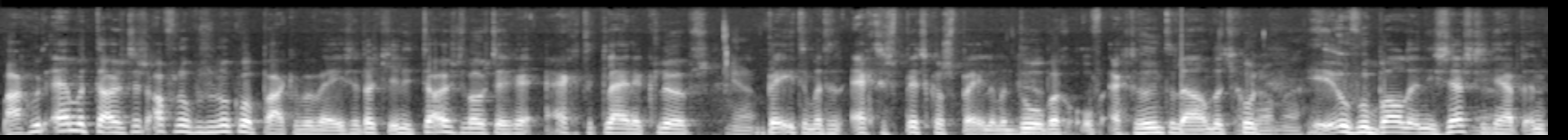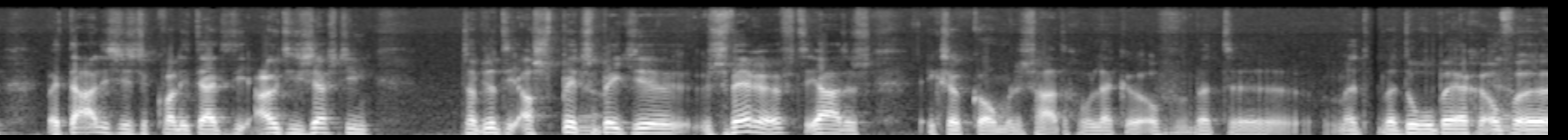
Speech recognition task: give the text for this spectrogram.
Maar goed, Emmen thuis, het is afgelopen seizoen ook wel een paar keer bewezen. Dat je in die thuisduels tegen echte kleine clubs Ja. beter met een echte spits kan spelen. Met Ja. Doorberg of echt Huntelaar. Omdat je Ja, gewoon heel veel ballen in die 16 Ja. hebt. En bij Tadic is de kwaliteit dat hij uit die 16... Snap je, dat hij als spits Ja. een beetje zwerft. Ja, dus ik zou komende zaterdag gewoon lekker of met, eh met, met of eh,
